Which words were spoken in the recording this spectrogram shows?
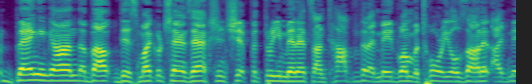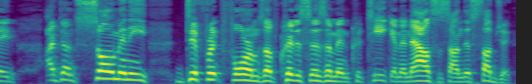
banging on about this microtransaction shit for three minutes. On top of it, I made rumatorials on it. I've made, I've done so many different forms of criticism and critique and analysis on this subject.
